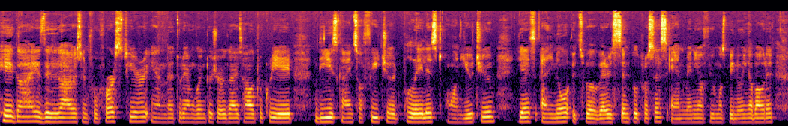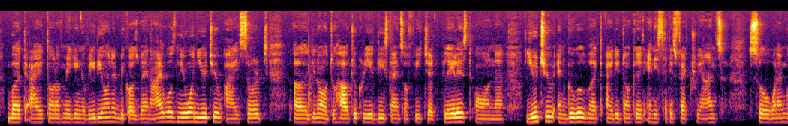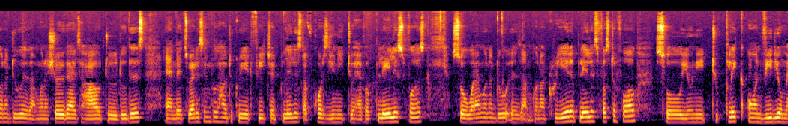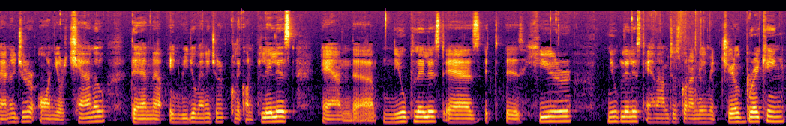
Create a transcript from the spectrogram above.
Hey guys, this is iOS Info First here, and uh, today I'm going to show you guys how to create these kinds of featured playlist on YouTube. Yes, I know it's a very simple process, and many of you must be knowing about it. But I thought of making a video on it because when I was new on YouTube, I searched, uh, you know, to how to create these kinds of featured playlist on uh, YouTube and Google, but I did not get any satisfactory answer. So what i'm gonna do is i'm gonna show you guys how to do this and it's very simple how to create featured playlist. Of course you need to have a playlist first. So what i'm gonna do is i'm gonna create a playlist first of all. So you need to click on video manager on your channel then uh, in video manager click on playlist and uh, new playlist as it is here. New playlist and i'm just gonna name it jailbreaking.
